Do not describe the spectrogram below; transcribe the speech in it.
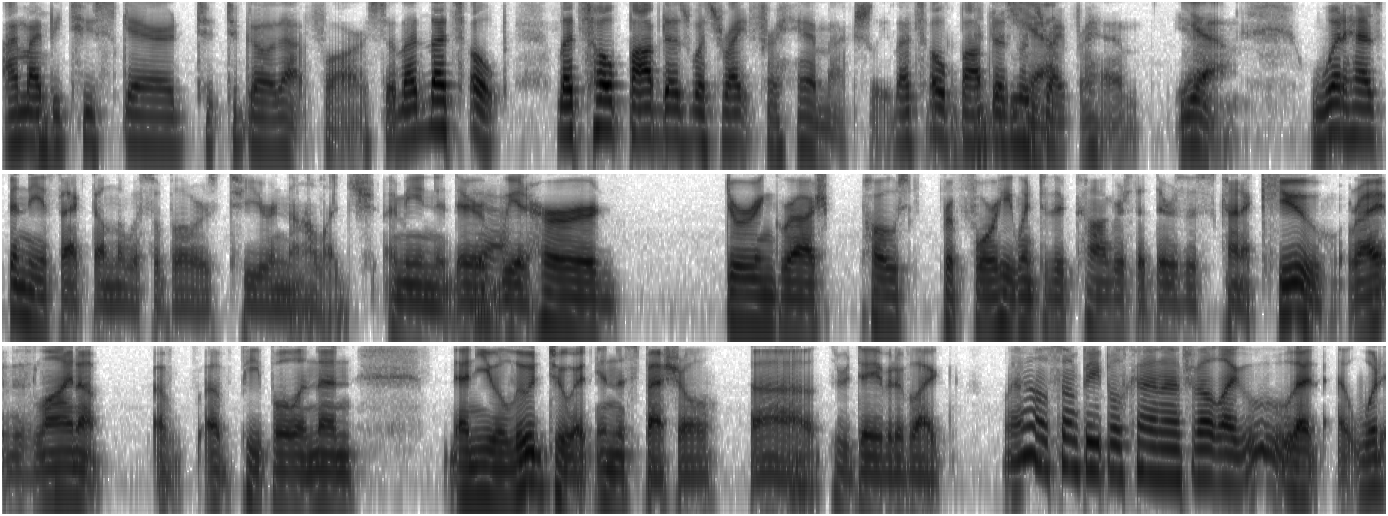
I might be too scared to, to go that far. So let, let's hope. Let's hope Bob does what's right for him, actually. Let's hope Bob does what's Yeah. right for him. yeah. What has been the effect on the whistleblowers, to your knowledge? I mean, there Yeah. we had heard during Grush, post before he went to the Congress, that there's this kind of queue, right? This lineup of of people, and then and you allude to it in the special uh, through David of like, well, some people kind of felt like, ooh, that uh, what?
